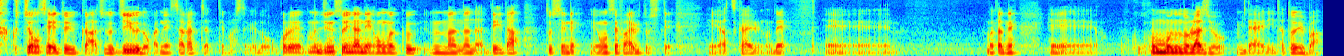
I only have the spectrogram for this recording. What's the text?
拡張性というかちょっと自由度がね下がっちゃってましたけどこれ、純粋なね音楽、まあ、なんだデータとしてね音声ファイルとして、え、扱えるので、えー、またね、えー、本物のラジオみたいに例えば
